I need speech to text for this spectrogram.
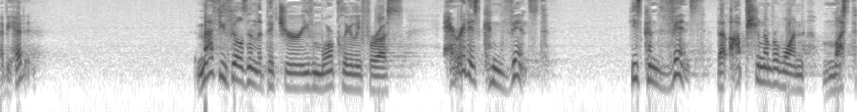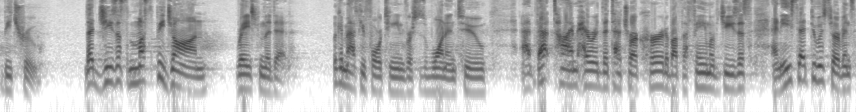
I beheaded. Matthew fills in the picture even more clearly for us. Herod is convinced. He's convinced that option number one must be true, that Jesus must be John raised from the dead. Look at Matthew 14, verses 1 and 2. At that time, Herod the Tetrarch heard about the fame of Jesus, and he said to his servants,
